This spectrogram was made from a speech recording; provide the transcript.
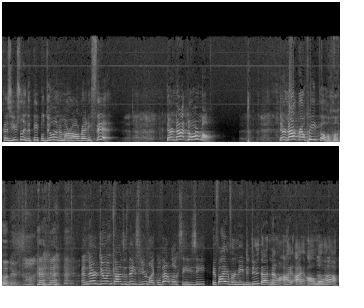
Because usually the people doing them are already fit. They're not normal. They're not real people. and they're doing kinds of things, and you're like, well, that looks easy. If I ever need to do that now, I, I, I'll know how.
